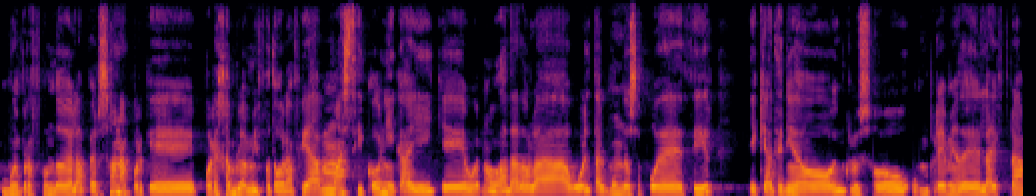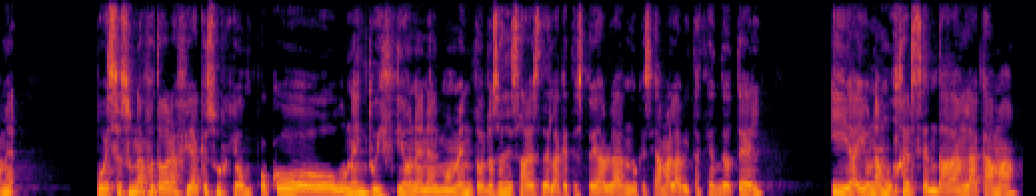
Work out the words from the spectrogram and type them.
muy profundo de la persona, porque, por ejemplo, mi fotografía más icónica y que, bueno, ha dado la vuelta al mundo, se puede decir, y que ha tenido incluso un premio de Lifeframer, pues es una fotografía que surgió un poco una intuición en el momento, no sé si sabes de la que te estoy hablando, que se llama La habitación de hotel, y hay una mujer sentada en la cama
